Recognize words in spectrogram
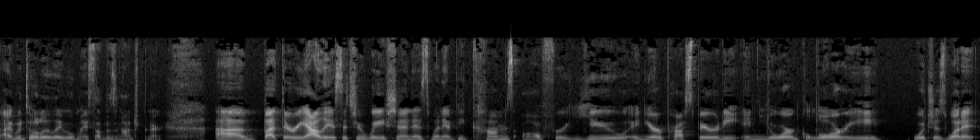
I would totally label myself as an entrepreneur. Um, but the reality of the situation is when it becomes all for you and your prosperity and your glory, which is what it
